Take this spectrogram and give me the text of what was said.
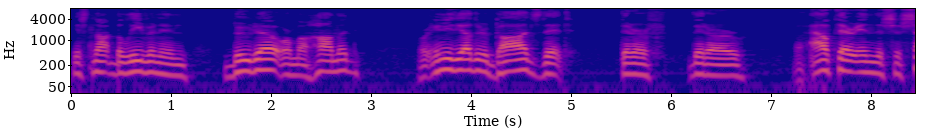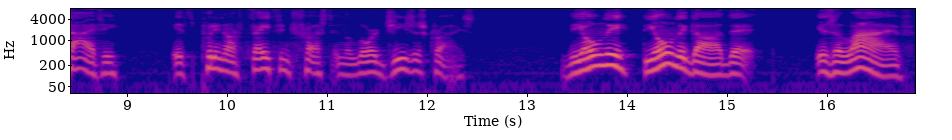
It's not believing in Buddha or Muhammad or any of the other gods that that are that are uh, out there in the society. It's putting our faith and trust in the Lord Jesus Christ the only the only God that is alive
